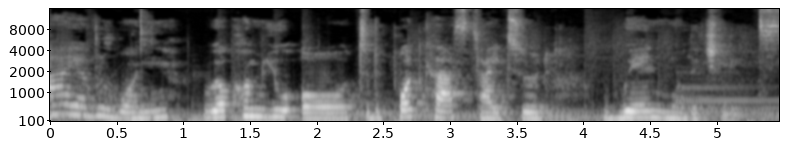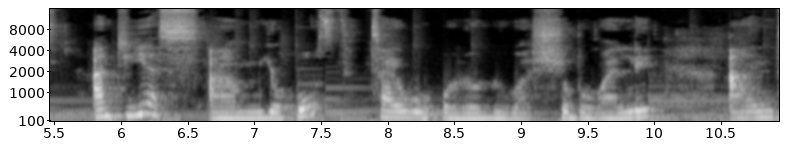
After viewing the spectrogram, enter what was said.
Hi everyone, welcome you all to the podcast titled Where Knowledge Leads. And yes, I'm your host, Taiwo Oroluwa Shobowale, and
